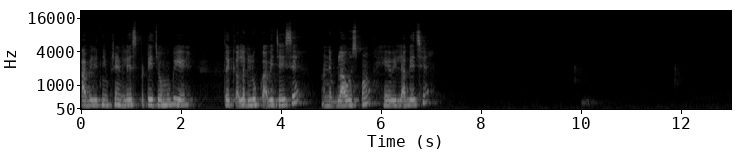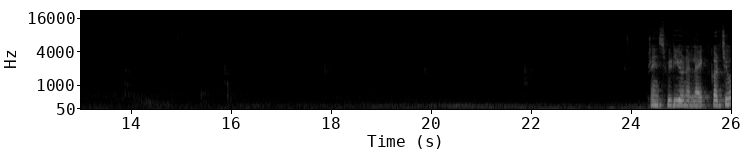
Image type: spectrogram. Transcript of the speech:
આવી રીતની ફ્રેન્ડ લેસ પટ્ટી જો મૂકીએ તો એક અલગ લુક આવી છે અને બ્લાઉઝ પણ હેવી લાગે છે. ફ્રેન્ડ્સ, વિડીયોને લાઈક કરજો,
